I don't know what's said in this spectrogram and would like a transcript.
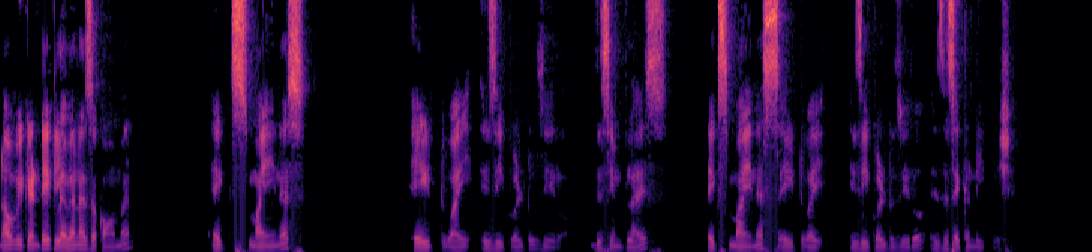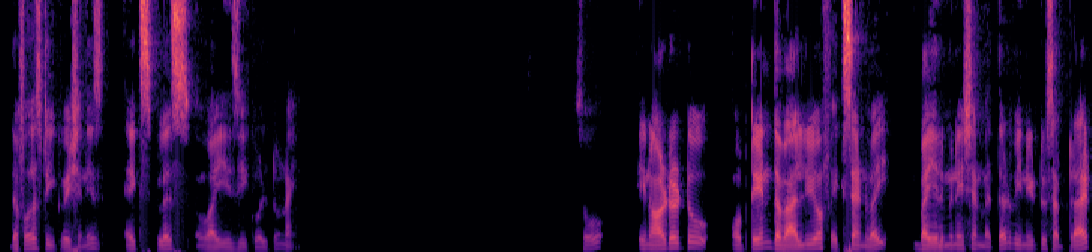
Now we can take 11 as a common x minus 8y is equal to 0. This implies x minus 8y is equal to 0 is the second equation. The first equation is x plus y is equal to 9. So, in order to obtain the value of x and y by elimination method, we need to subtract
